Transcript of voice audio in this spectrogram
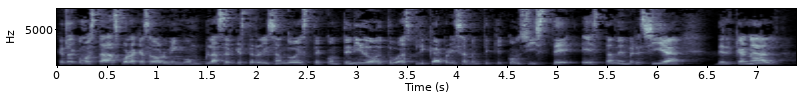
¿Qué tal? ¿Cómo estás? Por acá es Domingo, un placer que estés revisando este contenido te voy a explicar precisamente qué consiste esta membresía del canal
